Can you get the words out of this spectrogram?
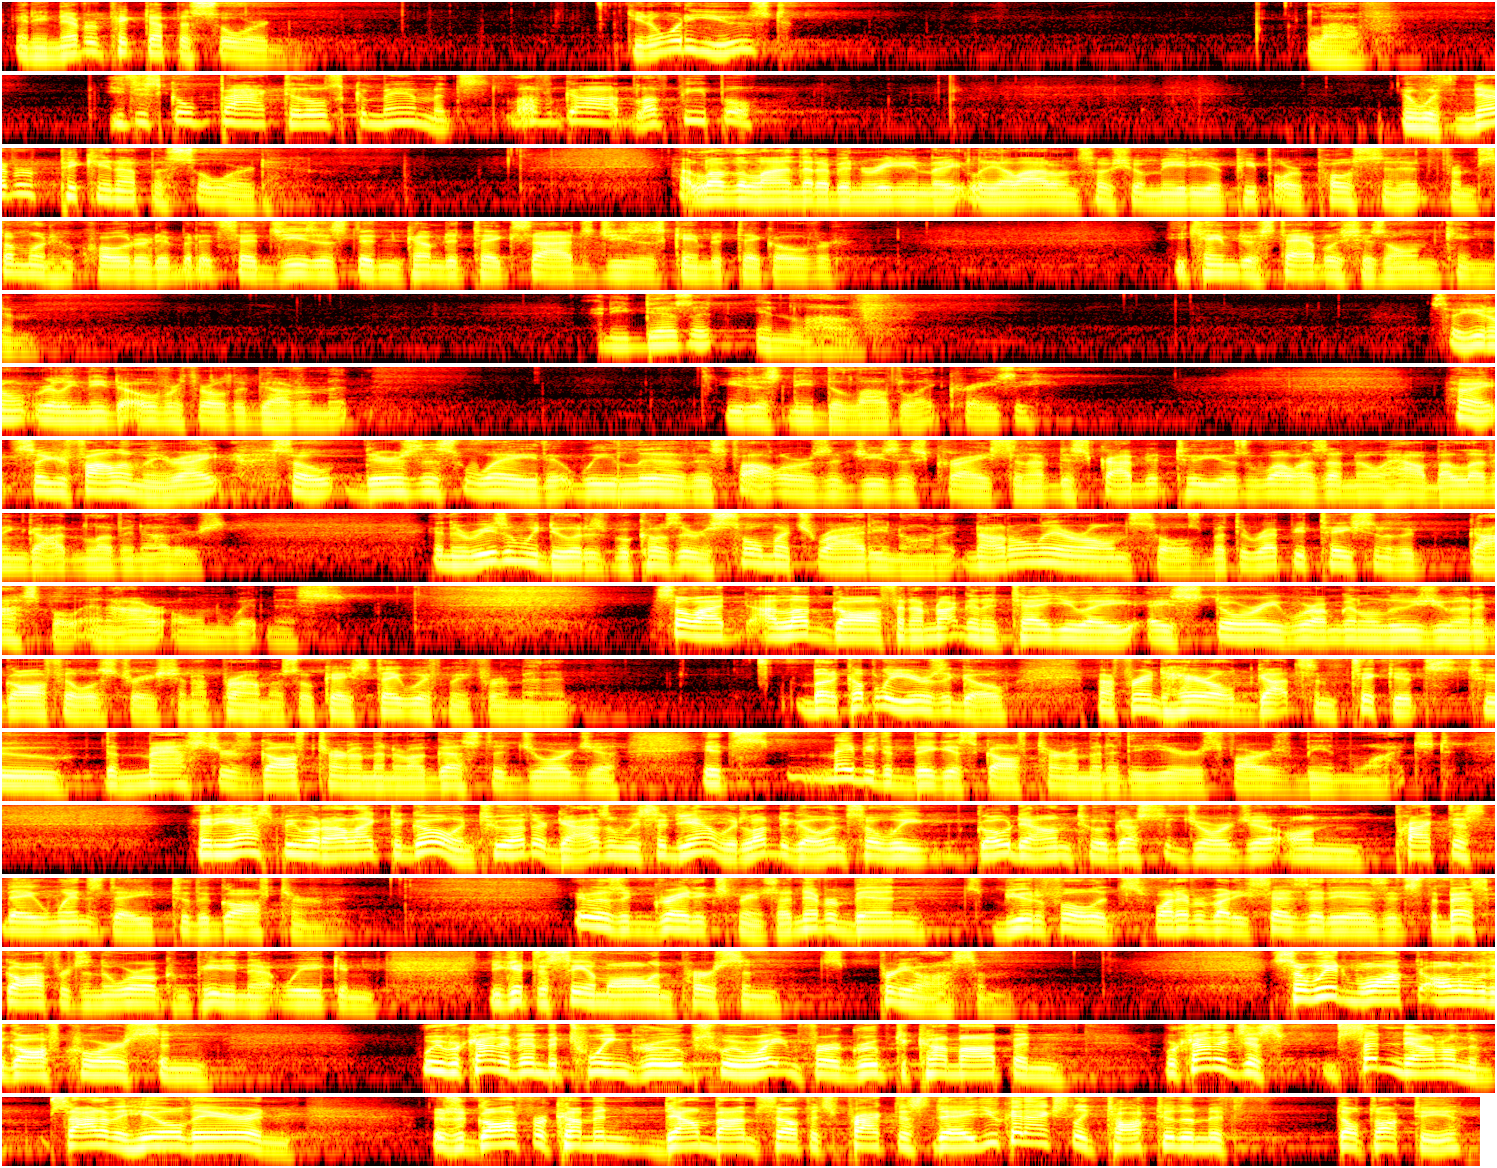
And he never picked up a sword. Do you know what he used? Love. You just go back to those commandments love God, love people. And with never picking up a sword. I love the line that I've been reading lately a lot on social media. People are posting it from someone who quoted it, but it said, Jesus didn't come to take sides, Jesus came to take over. He came to establish his own kingdom. And he does it in love. So you don't really need to overthrow the government. You just need to love like crazy. All right, so you're following me, right? So there's this way that we live as followers of Jesus Christ, and I've described it to you as well as I know how by loving God and loving others. And the reason we do it is because there is so much riding on it, not only our own souls, but the reputation of the gospel and our own witness. So I, I love golf, and I'm not going to tell you a, a story where I'm going to lose you in a golf illustration, I promise. Okay, stay with me for a minute. But a couple of years ago, my friend Harold got some tickets to the Masters Golf Tournament in Augusta, Georgia. It's maybe the biggest golf tournament of the year as far as being watched. And he asked me would I like to go, and two other guys, and we said, Yeah, we'd love to go. And so we go down to Augusta, Georgia on practice day Wednesday to the golf tournament. It was a great experience. I'd never been. It's beautiful. It's what everybody says it is. It's the best golfers in the world competing that week, and you get to see them all in person. It's pretty awesome. So we had walked all over the golf course, and we were kind of in between groups. We were waiting for a group to come up, and we're kind of just sitting down on the side of a hill there, and there's a golfer coming down by himself. It's practice day. You can actually talk to them if they'll talk to you.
